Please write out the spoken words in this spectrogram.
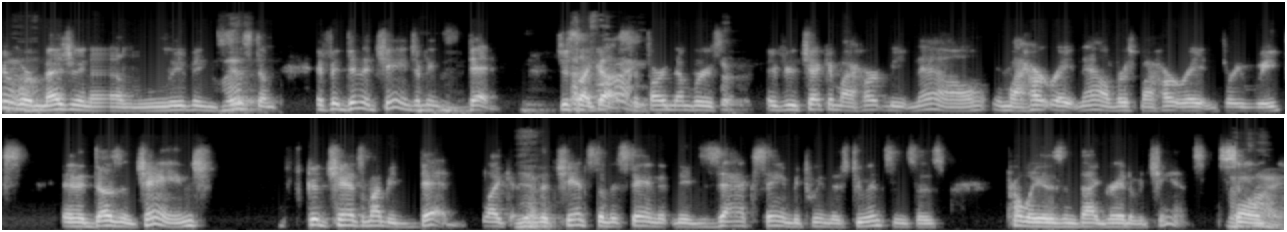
we're measuring a living system. If it didn't change, I mean, it's dead. Just That's like us. If our numbers, if you're checking my heartbeat now or my heart rate now versus my heart rate in three weeks, and it doesn't change, good chance it might be dead. Like Yeah. the chance of it staying the exact same between those two instances probably isn't that great of a chance. That's so right.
